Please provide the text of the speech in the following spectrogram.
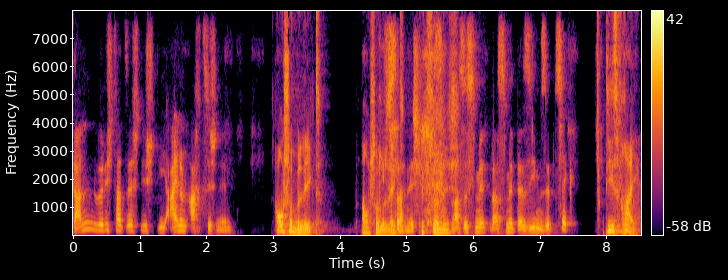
dann würde ich tatsächlich die 81 nehmen. Auch schon belegt. Auch schon Gibt's belegt. Doch nicht. Gibt's doch nicht. Was ist mit, was mit der 77? Die ist frei.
